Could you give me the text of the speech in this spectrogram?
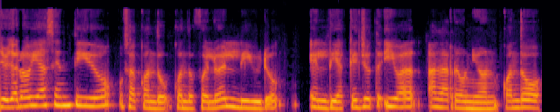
yo ya lo había sentido, o sea, cuando, cuando fue lo del libro, el día que yo te iba a la reunión, cuando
